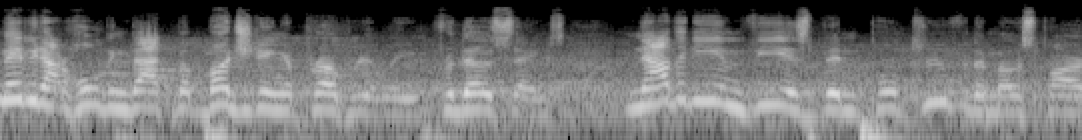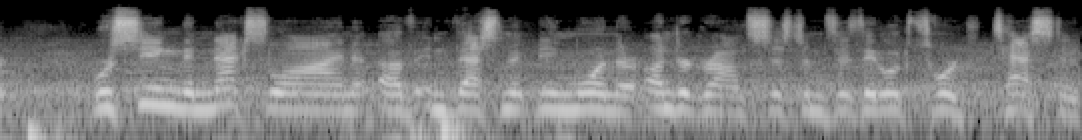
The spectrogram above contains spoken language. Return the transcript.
maybe not holding back, but budgeting appropriately for those things. Now that EMV has been pulled through for the most part, we're seeing the next line of investment being more in their underground systems as they look towards testing.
